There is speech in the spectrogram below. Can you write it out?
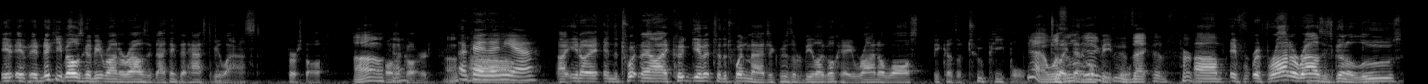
if, if Nikki Bella's gonna beat Ronda Rousey, I think that has to be last. First off, Oh, okay. on the card. Okay, then yeah. Uh, you know, and the twin. Now I could give it to the Twin Magic because it would be like, okay, Ronda lost because of two people, Yeah, two wasn't- identical yeah, people. that- that's perfect. Um, if if Ronda Rousey's going to lose,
